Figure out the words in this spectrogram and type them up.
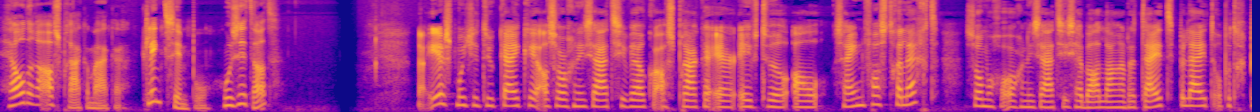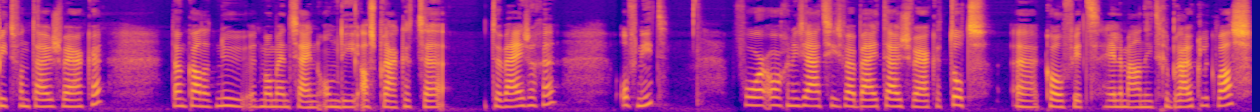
heldere afspraken maken. Klinkt simpel. Hoe zit dat? Nou, eerst moet je natuurlijk kijken als organisatie welke afspraken er eventueel al zijn vastgelegd. Sommige organisaties hebben al langere tijd beleid op het gebied van thuiswerken. Dan kan het nu het moment zijn om die afspraken te, te wijzigen of niet. Voor organisaties waarbij thuiswerken tot uh, COVID helemaal niet gebruikelijk was,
